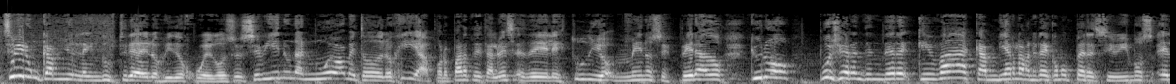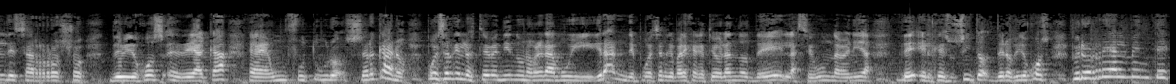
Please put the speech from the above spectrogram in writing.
Se viene un cambio en la industria de los videojuegos, se viene una nueva metodología por parte tal vez del estudio menos esperado que uno puede llegar a entender que va a cambiar la manera de cómo percibimos el desarrollo de videojuegos de acá a un futuro cercano. Puede ser que lo esté vendiendo de una manera muy grande, puede ser que parezca que estoy hablando de la segunda venida del Jesucito de los videojuegos, pero realmente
